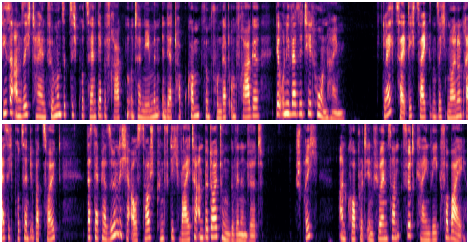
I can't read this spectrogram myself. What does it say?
Diese Ansicht teilen 75 Prozent der befragten Unternehmen in der Topcom 500 Umfrage der Universität Hohenheim. Gleichzeitig zeigten sich 39 Prozent überzeugt, dass der persönliche Austausch künftig weiter an Bedeutung gewinnen wird. Sprich, an Corporate Influencern führt kein Weg vorbei.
